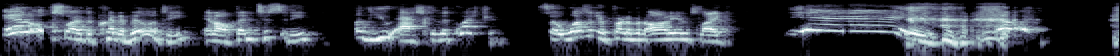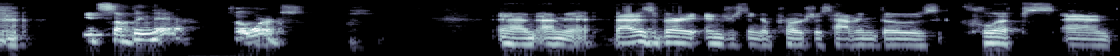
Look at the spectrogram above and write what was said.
and also I have the credibility and authenticity of you asking the question. So it wasn't in front of an audience like, yay! it's something there. So it works. And I mean, that is a very interesting approach, just having those clips and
